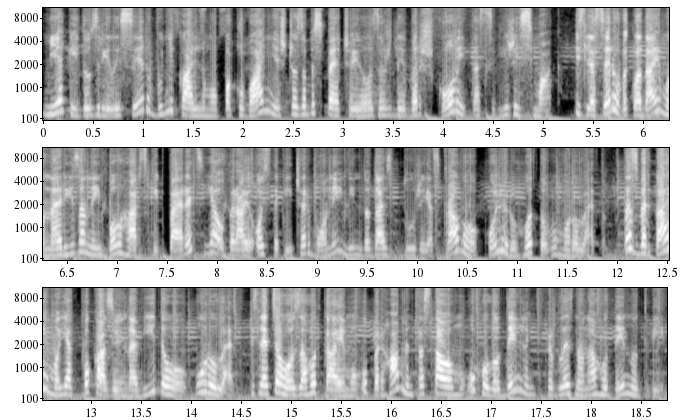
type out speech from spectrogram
м'який дозрілий сир в унікальному пакуванні, що забезпечує його завжди вершковий та свіжий смак. Після сиру викладаємо нарізаний болгарський перець. Я обираю ось такий червоний, він додасть дуже яскравого кольору готовому рулету. Та звертаємо, як показую на відео, у рулет. Після цього загортаємо у пергамент та ставимо у холодильник приблизно на годину-дві.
